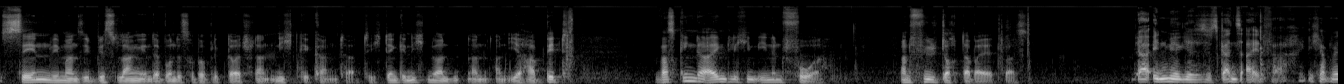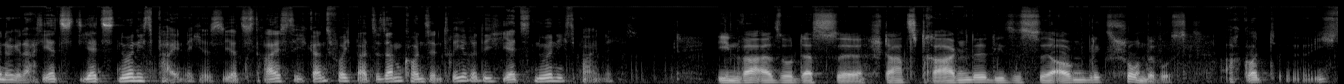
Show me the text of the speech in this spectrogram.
Szenen, wie man sie bislang in der Bundesrepublik Deutschland nicht gekannt hat. Ich denke nicht nur an, an, an Ihr Habit. Was ging da eigentlich in Ihnen vor? Man fühlt doch dabei etwas. Ja, in mir ist es ganz einfach. Ich habe mir nur gedacht, jetzt, jetzt nur nichts Peinliches. Jetzt reiß dich ganz furchtbar zusammen, konzentriere dich, jetzt nur nichts Peinliches. Ihnen war also das äh, Staatstragende dieses äh, Augenblicks schon bewusst? ach Gott, ich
